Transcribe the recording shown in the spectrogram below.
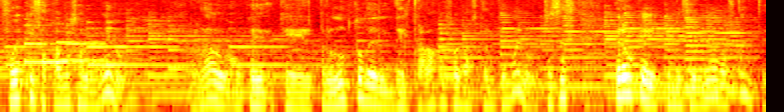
fue que sacamos algo bueno, ¿verdad? O, que, el producto del, trabajo fue bastante bueno. Entonces creo que me sirvió bastante.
